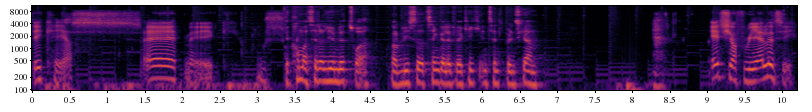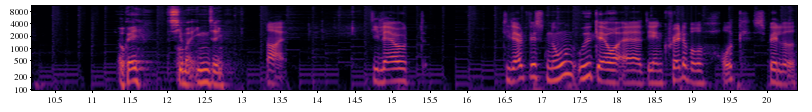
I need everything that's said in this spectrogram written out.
det kan jeg satme ikke huske. Det kommer til dig lige om lidt, tror jeg. Når du lige sidder og tænker lidt ved at kigge intens på din skærm. Edge of Reality. Okay, det siger mig ingenting. Nej. De lavede... De lavede vist nogle udgaver af The Incredible Hulk-spillet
